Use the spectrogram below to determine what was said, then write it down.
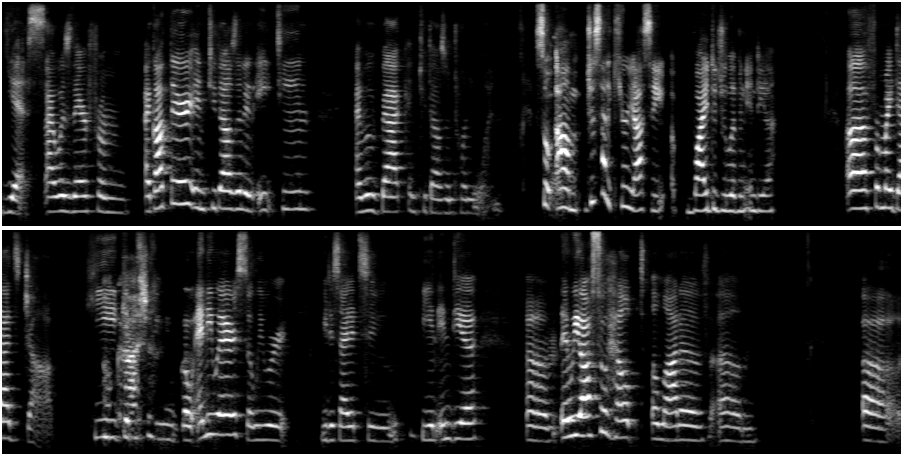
Yes, I was there from I got there in 2018. I moved back in 2021. So um just out of curiosity, why did you live in India? Uh, for my dad's job, he Oh, gets to go anywhere, so we were we decided to be in India, um, and we also helped a lot of um, uh,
